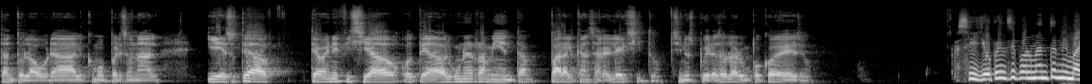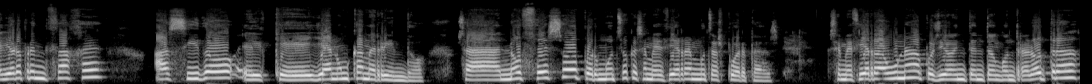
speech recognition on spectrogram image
tanto laboral como personal? Y eso te ha, te ha beneficiado o te ha dado alguna herramienta para alcanzar el éxito. Si nos pudieras hablar un poco de eso. Sí, yo principalmente mi mayor aprendizaje ha sido el que ya nunca me rindo. O sea, no ceso por mucho que se me cierren muchas puertas. Se me cierra una, pues yo intento encontrar otra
